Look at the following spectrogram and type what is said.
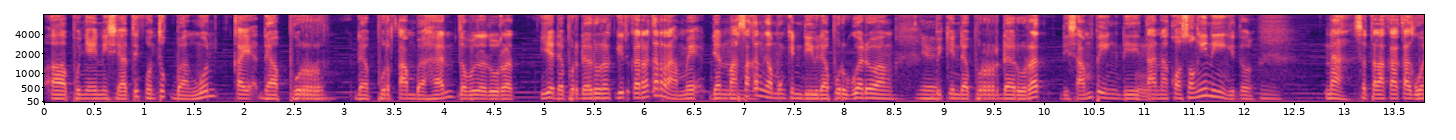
uh, punya inisiatif untuk bangun kayak dapur dapur tambahan. Dapur darurat. iya dapur darurat gitu. Karena kan rame. Dan masak kan nggak mungkin di dapur gue doang. Iya. bikin dapur darurat di samping di tanah kosong ini gitu. Nah setelah kakak gue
